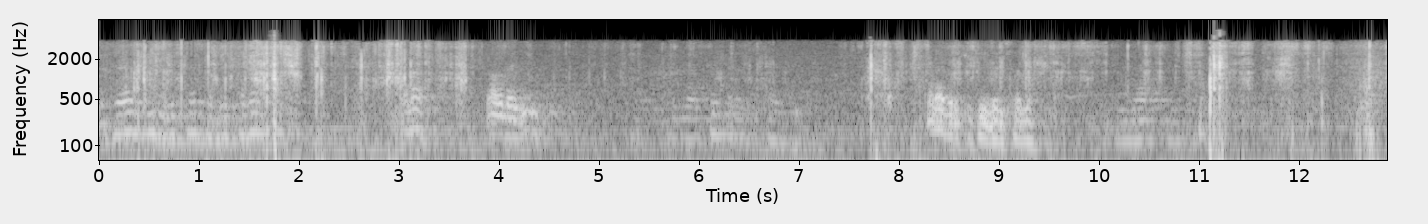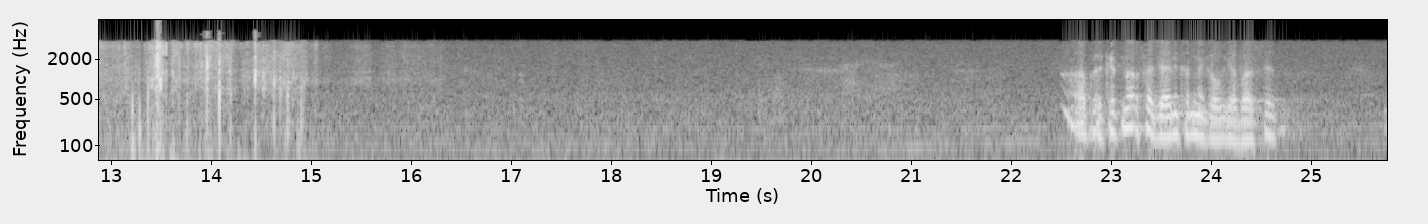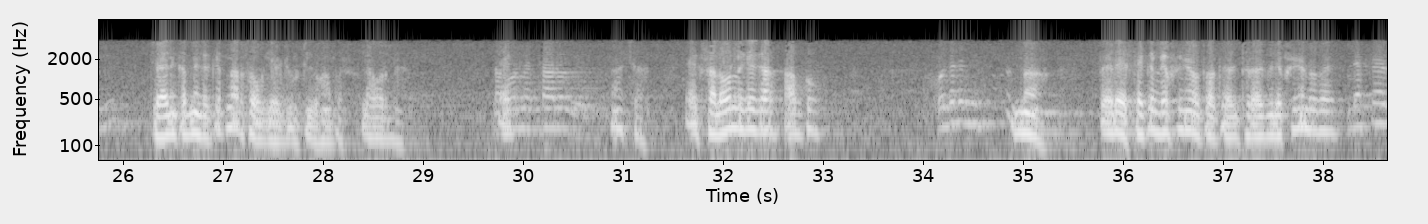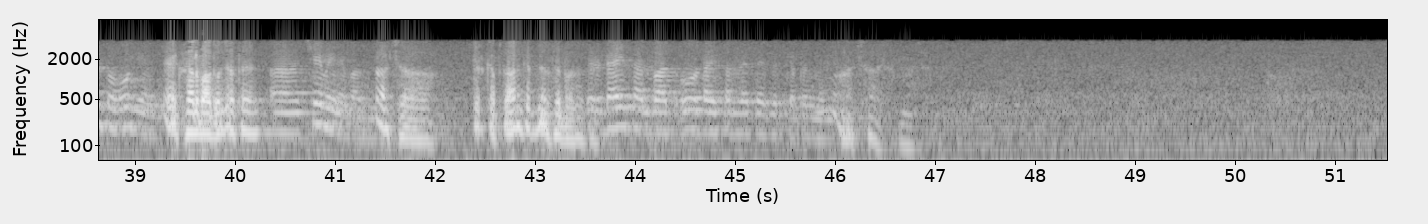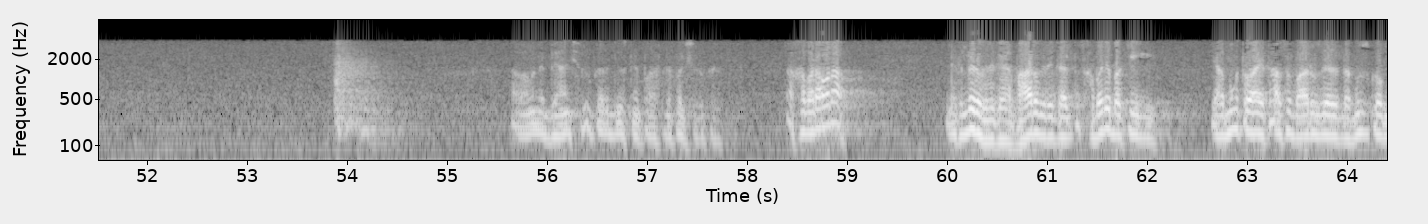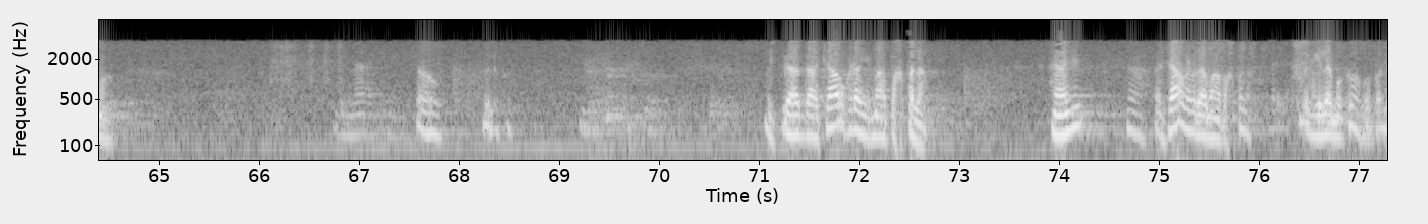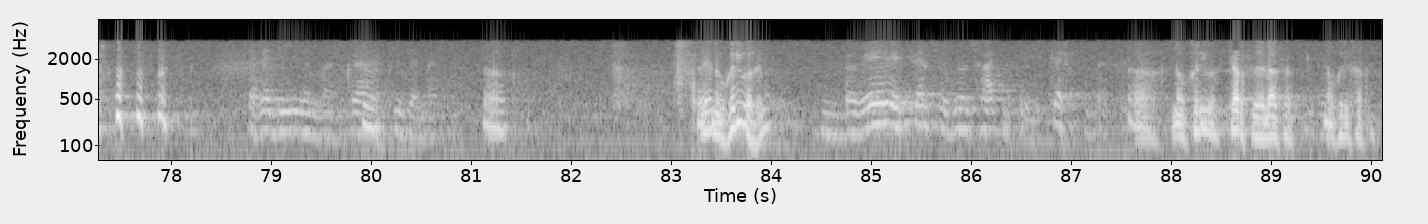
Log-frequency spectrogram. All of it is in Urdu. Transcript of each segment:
آپ کا کتنا عرصہ جوائن کرنے کا ہو گیا بس سے؟ جوائن کرنے کا کتنا عرصہ ہو گیا ڈیوٹی وہاں پر لاہور میں؟ اچھا ایک سال اور لگے گا آپ کو؟ نہ پہلے سیکنڈ لیفٹیننٹ ہوتا تھا پھر آدمی لیفٹیننٹ ہوتا ہے۔ تو ہو گیا۔ ایک سال بعد ہو جاتا ہے۔ چھ مہینے بعد۔ اچھا پھر کپتان کتنے سے بعد پھر ڈھائی سال بعد اور ڈھائی سال رہتے ہیں پھر کیپٹن میں۔ اچھا اچھا اب ہم نے بیان شروع کر دی اس نے پاس نفل شروع کر دی۔ خبر ہو رہا گیا باہر تو خبریں بکی گی۔ یا منہ تو آئے تھا سو بارو سے لمز کو ماں۔ بالکل۔ چا اکڑا ماں پخپلا۔ ہاں جی؟ چا اکڑا ماں پخپلا۔ گیلا مکو پخپلا نوکری وقت نا۔ نوکری چرس دلا سر، نوکری ختم۔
